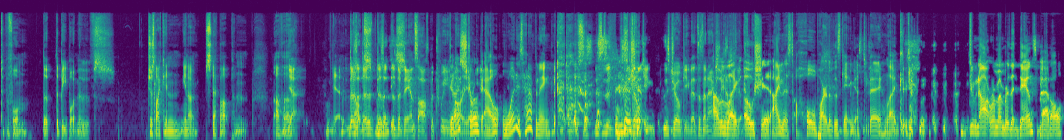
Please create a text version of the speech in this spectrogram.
to perform the the b boy moves, just like in you know Step Up and other yeah. Yeah, There's a, there's a, there's a, there's a dance off between. Did I stroke and- out? What is happening? This is this is a, he's joking. He's joking. That doesn't actually. I actually. was like, oh shit, I missed a whole part of this game yesterday. Like, do not remember the dance battle.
